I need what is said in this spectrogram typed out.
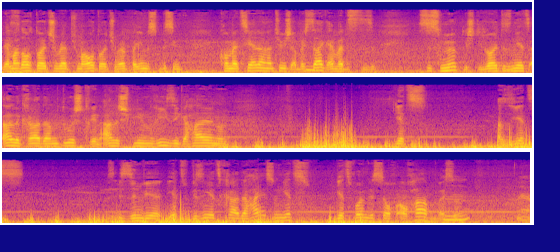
Der macht auch deutschen Rap, ich mache auch deutschen Rap. Bei ihm ist es ein bisschen kommerzieller natürlich, aber ich sage einfach, das, das, das ist möglich. Die Leute sind jetzt alle gerade am Durchdrehen, alle spielen riesige Hallen und jetzt, also jetzt sind wir, jetzt, wir sind jetzt gerade heiß und jetzt, jetzt wollen wir es auch, auch haben, weißt Mhm. Ja.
